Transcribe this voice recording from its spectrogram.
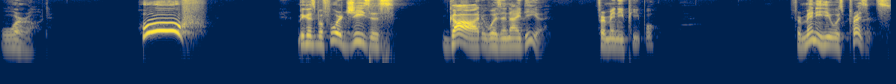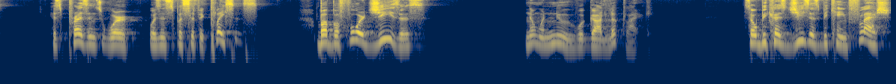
world. Whoo! Because before Jesus, God was an idea for many people. For many, He was presence. His presence were, was in specific places. But before Jesus, no one knew what God looked like. So, because Jesus became flesh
